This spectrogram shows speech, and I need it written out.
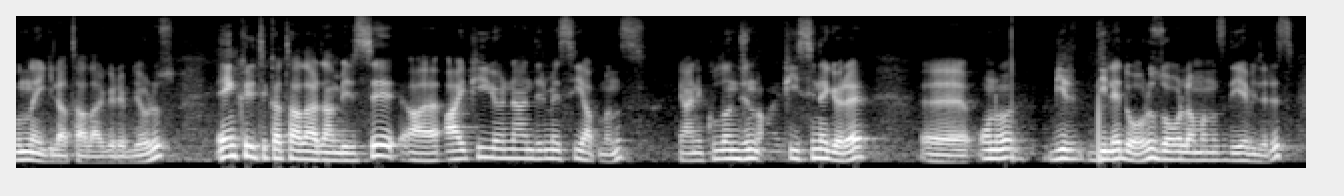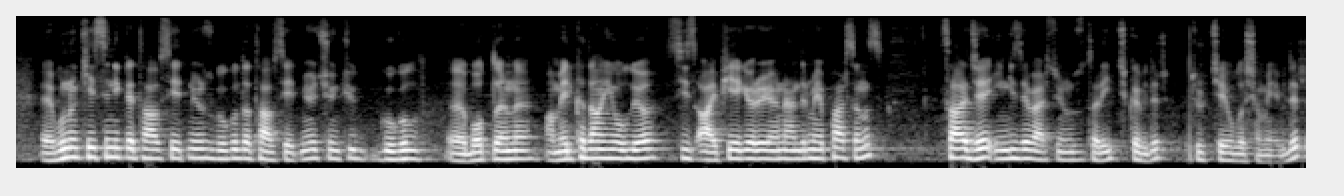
Bununla ilgili hatalar görebiliyoruz. En kritik hatalardan birisi e, IP yönlendirmesi yapmanız. Yani kullanıcının IP'sine göre e, onu bir dile doğru zorlamanız diyebiliriz. E, bunu kesinlikle tavsiye etmiyoruz. Google da tavsiye etmiyor. Çünkü Google botlarını Amerika'dan yolluyor. Siz IP'ye göre yönlendirme yaparsanız sadece İngilizce versiyonunuzu tarayıp çıkabilir. Türkçe'ye ulaşamayabilir.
